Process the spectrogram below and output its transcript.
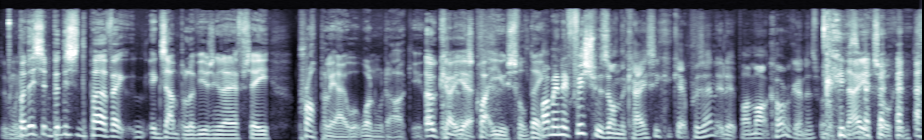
Didn't we? But this, but this is the perfect example of using an NFT properly. I would, one would argue. Okay, You know, yeah. it's quite a useful thing. I mean, if Vish was on the case, he could get presented it by Mark Corrigan as well. now you're talking.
